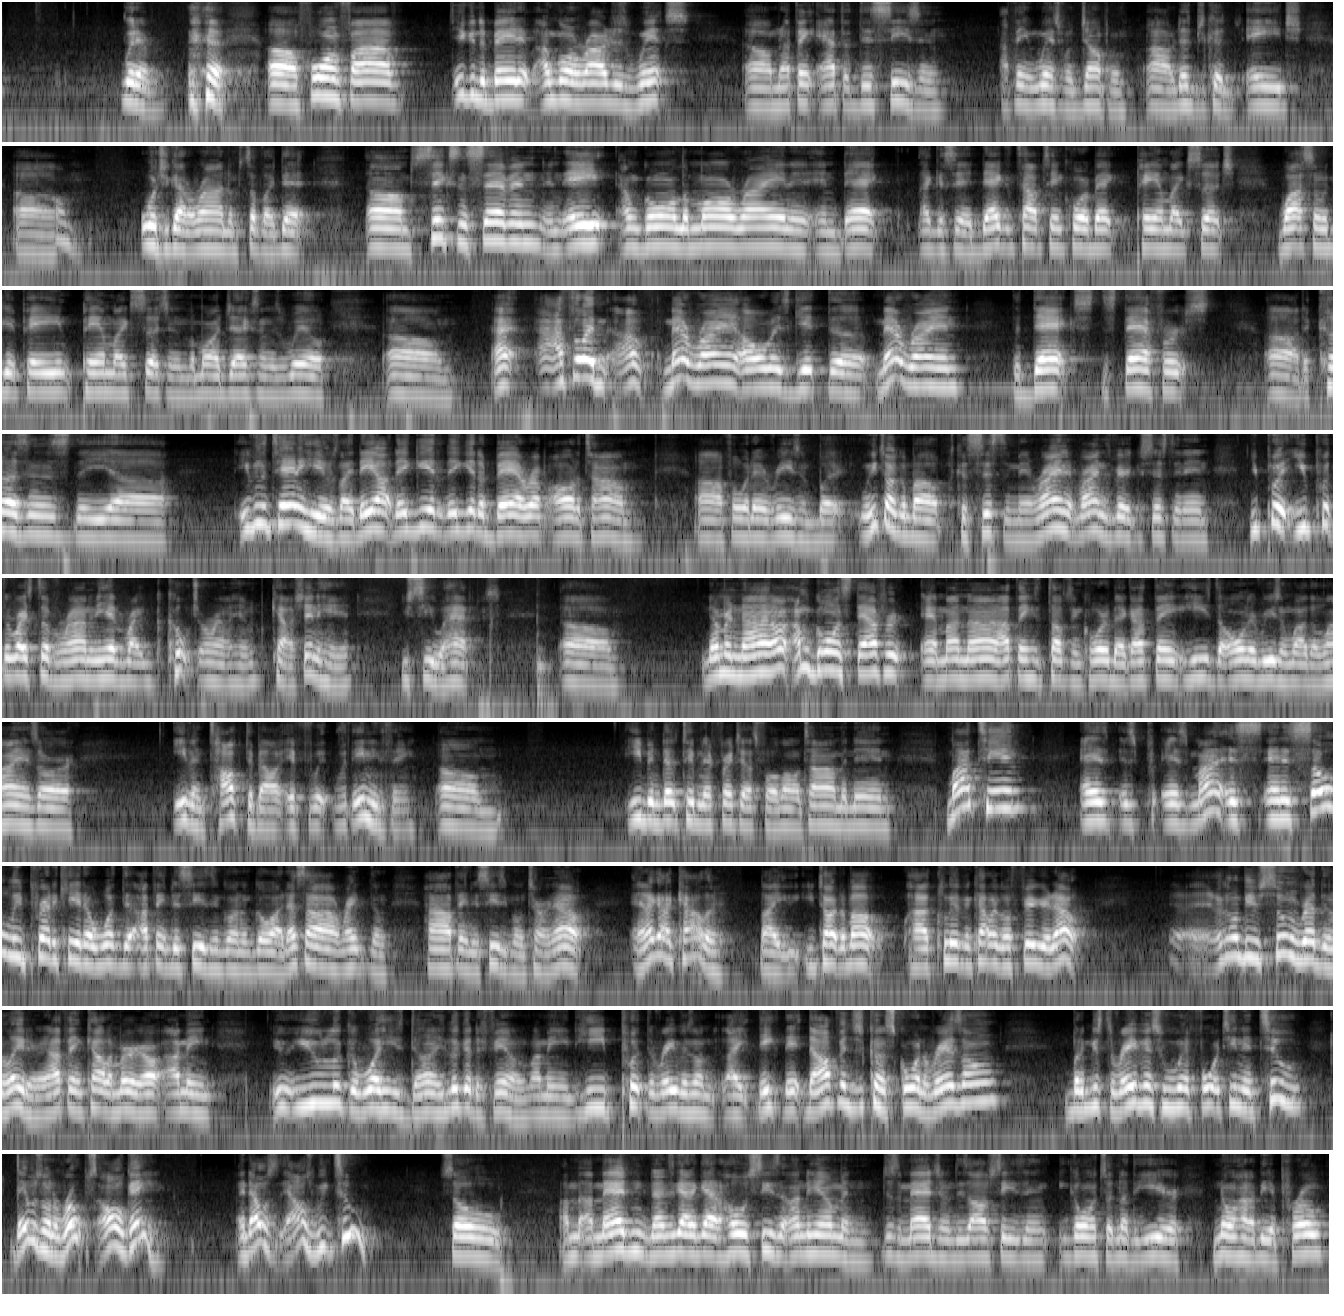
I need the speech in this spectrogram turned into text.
whatever. uh, four and five, you can debate it. I'm going Rodgers, Wentz. Um, and I think after this season, I think Wentz will jump him. Um, just because age, um, what you got around him, stuff like that. Um, six and seven and eight, I'm going Lamar, Ryan, and, and Dak. Like I said, Dak the top ten quarterback, pay him like such. Watson will get paid, pay him like such, and Lamar Jackson as well. Um, I I feel like I, Matt Ryan always get the Matt Ryan, the Daks, the Staffords, uh, the Cousins, the uh, even the Tannehills. Like they out they get they get a bad rep all the time uh, for whatever reason. But when you talk about consistent, man, Ryan Ryan is very consistent, and you put you put the right stuff around him, you have the right coach around him, Kyle Shanahan, you see what happens. Um, number nine, I'm going Stafford at my nine. I think he's the top ten quarterback. I think he's the only reason why the Lions are even talked about if with, with anything. Um, he been duct taping that franchise for a long time, and then my ten is is, is my is and it's solely predicated on what the, I think the season going to go out. That's how I rank them. How I think the season going to turn out. And I got Kyler. Like you talked about how Cliff and Kyler going to figure it out. It's going to be soon rather than later. And I think Kyler Murray. I mean. You, you look at what he's done. You look at the film. I mean, he put the Ravens on like they, they the offense just couldn't score in the red zone, but against the Ravens who went fourteen and two, they was on the ropes all game, and that was that was week two. So I'm imagine that he's got got a whole season under him, and just imagine this offseason going to another year knowing how to be a pro.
